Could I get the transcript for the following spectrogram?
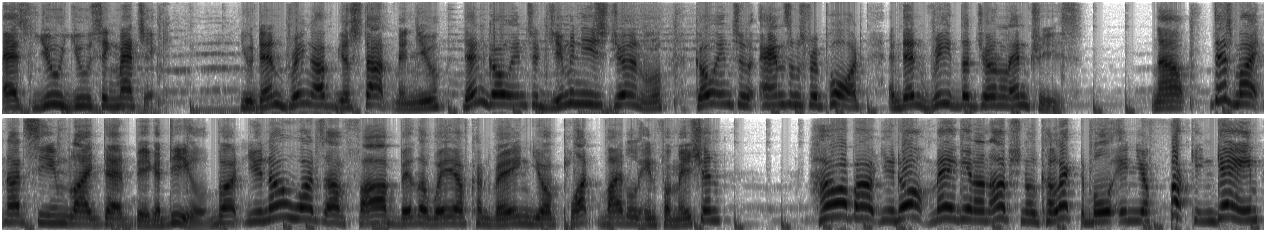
as you using magic. You then bring up your start menu, then go into Jiminy's journal, go into Ansem's report, and then read the journal entries. Now, this might not seem like that big a deal, but you know what's a far better way of conveying your plot vital information? How about you don't make it an optional collectible in your fucking game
